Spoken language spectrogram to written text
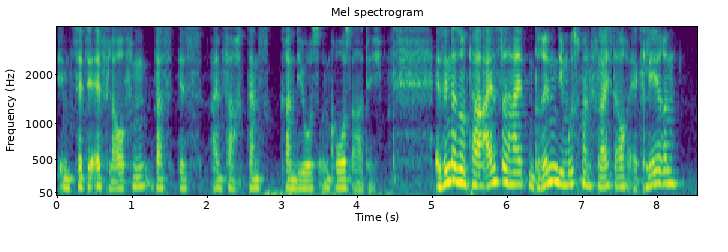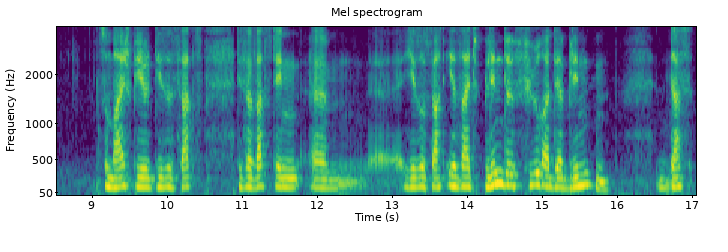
im ZDF laufen. Das ist einfach ganz grandios und großartig. Es sind da so ein paar Einzelheiten drin, die muss man vielleicht auch erklären. Zum Beispiel dieses Satz, dieser Satz, den ähm, äh, Jesus sagt, ihr seid blinde Führer der Blinden. Das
